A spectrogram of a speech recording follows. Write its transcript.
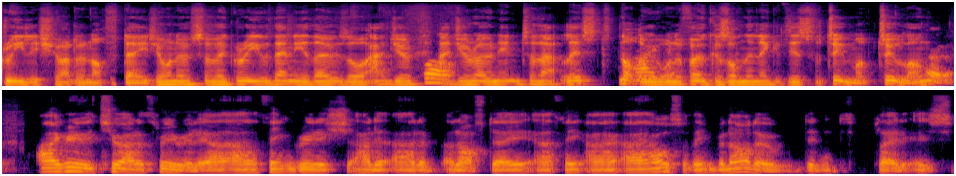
Grealish who had an off day. Do you want to sort of agree with any of those, or add your well, add your own into that list? Not that I, we want to focus on the negatives for too much, too long. No, I agree with two out of three. Really, I, I think Grealish had, a, had a, an off day. I think I, I, also think Bernardo didn't play his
